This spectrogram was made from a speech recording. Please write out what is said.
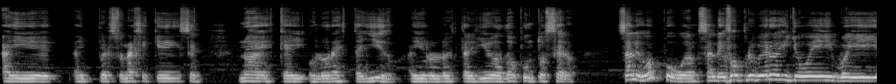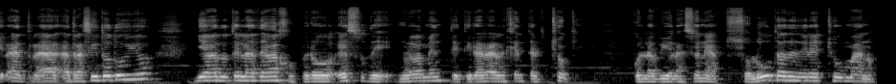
hay, hay personajes que dicen, no, es que hay olor a estallido, hay olor a estallido a 2.0. Sale vos, pues, sale vos primero y yo voy, voy a ir atrásito tuyo llevándote las de abajo. Pero eso de nuevamente tirar a la gente al choque con las violaciones absolutas de derechos humanos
